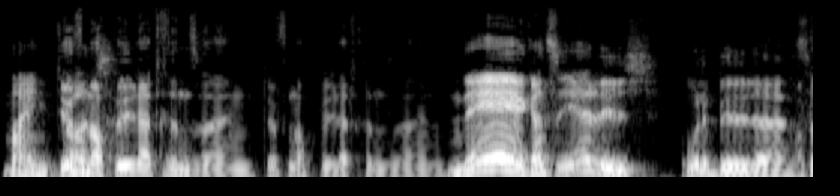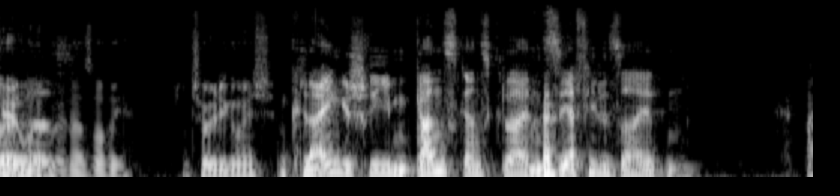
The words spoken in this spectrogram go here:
Mein Dürfen Gott. auch Bilder drin sein. Dürfen auch Bilder drin sein. Nee, ganz ehrlich. Ohne Bilder. Was Okay, ohne das? Bilder, sorry. Ich entschuldige mich. Und klein geschrieben, ganz, ganz klein und sehr viele Seiten. Ah,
